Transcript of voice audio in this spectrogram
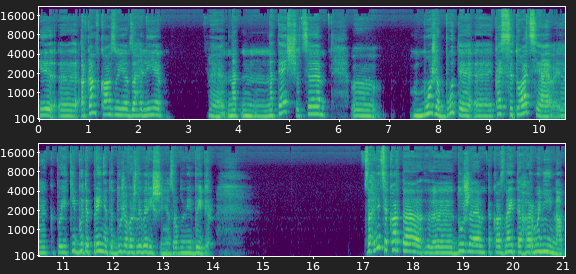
І е, аркан вказує взагалі е, на, на те, що це е, може бути якась ситуація, по якій буде прийнято дуже важливе рішення, зроблений вибір. Взагалі ця карта дуже така, знаєте, гармонійна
